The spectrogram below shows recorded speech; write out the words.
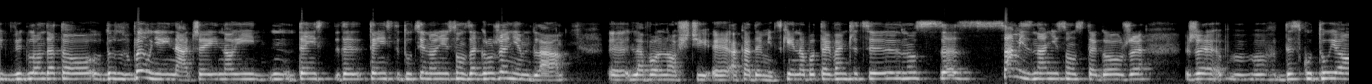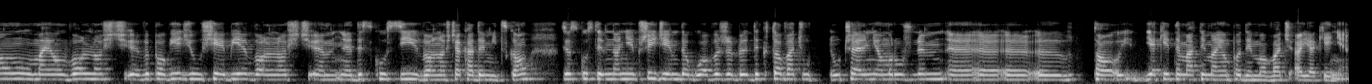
i wygląda to zupełnie inaczej. No i te, te, te instytucje no, nie są zagrożeniem dla, dla wolności akademickiej, no bo Tajwańczycy no, sami znani są z tego, że że dyskutują, mają wolność wypowiedzi u siebie, wolność dyskusji, wolność akademicką. W związku z tym no, nie przyjdzie im do głowy, żeby dyktować uczelniom różnym to, jakie tematy mają podejmować, a jakie nie.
